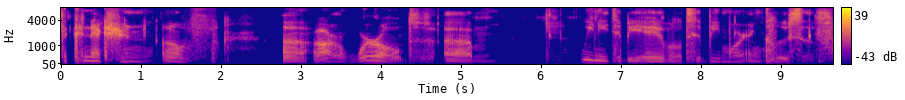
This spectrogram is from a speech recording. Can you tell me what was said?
the connection of uh, our world, um, we need to be able to be more inclusive.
